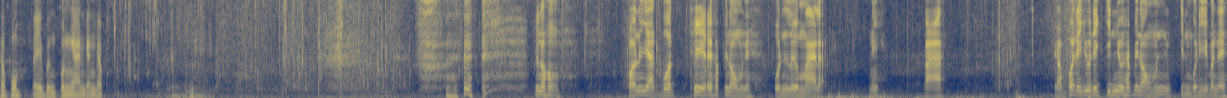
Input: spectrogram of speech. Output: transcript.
ครับผม ไปเบิ่งผลงานกันครับพี่น้องขออนุญาตบดเทนะครับพี่น้องวันนี้ฝนเริ่มมากแล้วนี่ปลากับพอได้อยู่ได้กินอยู่ครับพี่น้องมันกินบอดีมันเลย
